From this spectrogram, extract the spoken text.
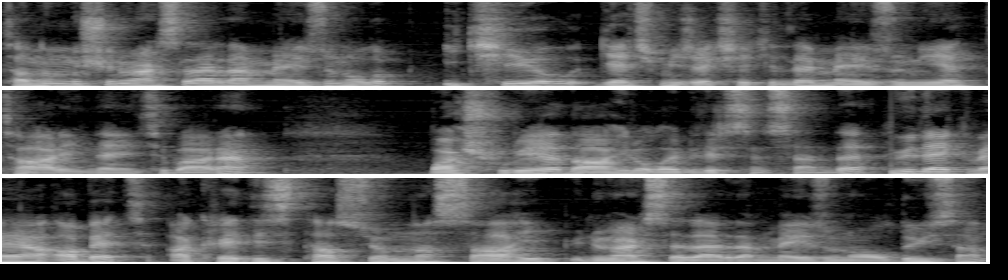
Tanınmış üniversitelerden mezun olup 2 yıl geçmeyecek şekilde mezuniyet tarihinden itibaren başvuruya dahil olabilirsin sen de. MÜDEK veya ABET akreditasyonuna sahip üniversitelerden mezun olduysan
